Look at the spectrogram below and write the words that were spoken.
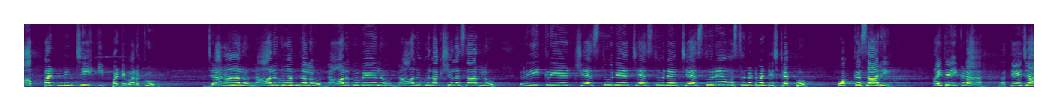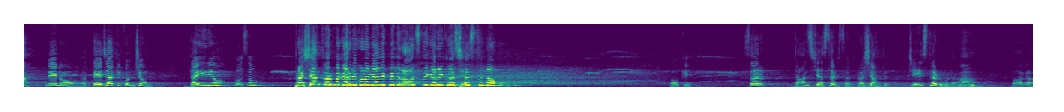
అప్పటి నుంచి ఇప్పటి వరకు జనాలు నాలుగు వందలు నాలుగు వేలు నాలుగు లక్షల సార్లు రీక్రియేట్ చేస్తూనే చేస్తూనే చేస్తూనే వస్తున్నటువంటి స్టెప్ ఒక్కసారి. అయితే ఇక్కడ తేజ నేను తేజకి కొంచెం ధైర్యం కోసం ప్రశాంత్ వర్మ గారిని కూడా వేదిక మీద రావాల్సిందిగా రిక్వెస్ట్ చేస్తున్నాము. ఓకే. సార్ డాన్స్ చేస్తాడు సార్ ప్రశాంత్. చేయిస్తాడు కూడా బాగా.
